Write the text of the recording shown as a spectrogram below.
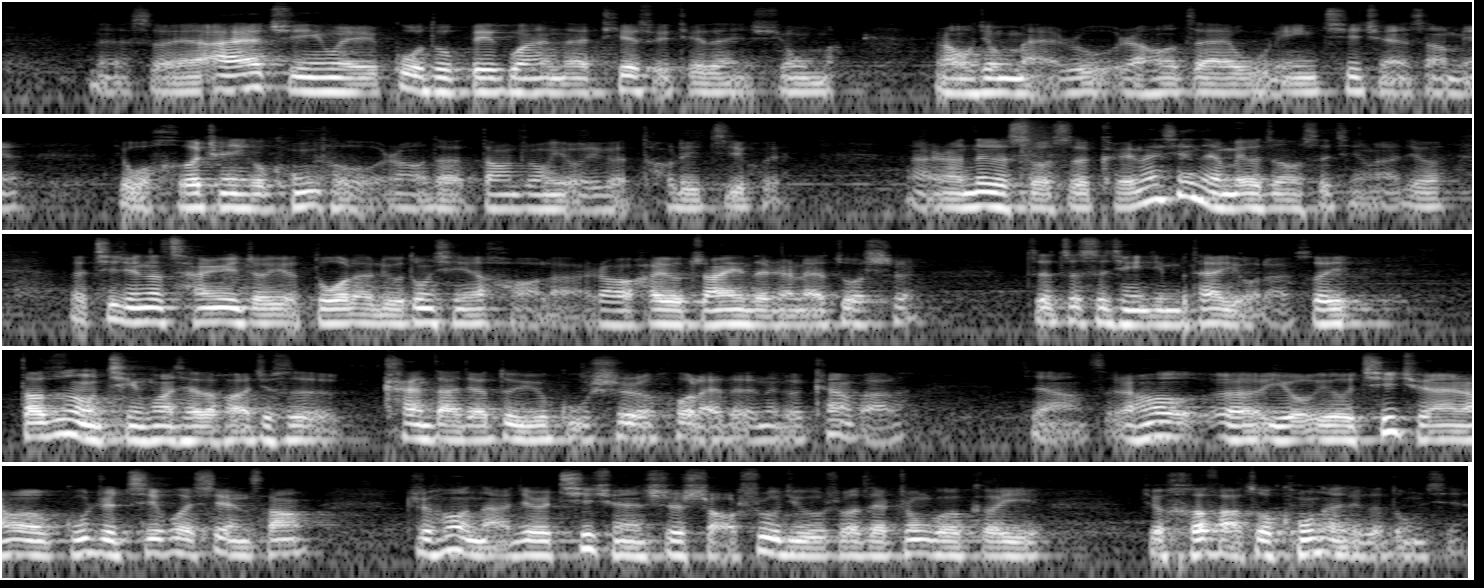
那首先，IH 因为过度悲观，那贴水贴得很凶嘛，然后我就买入，然后在五零期权上面，就我合成一个空头，然后它当中有一个套利机会，啊，然后那个时候是可以，那现在没有这种事情了，就，呃，期权的参与者也多了，流动性也好了，然后还有专业的人来做事，这这事情已经不太有了，所以到这种情况下的话，就是看大家对于股市后来的那个看法了。这样子，然后呃有有期权，然后股指期货限仓之后呢，就是期权是少数，就是说在中国可以就合法做空的这个东西，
